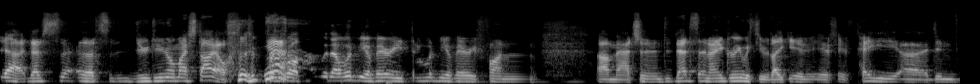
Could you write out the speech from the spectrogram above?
Yeah, that's that's you do know my style Yeah. well. That would, that would be a very that would be a very fun uh, match, and that's and I agree with you. Like if if, Peggy uh, didn't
